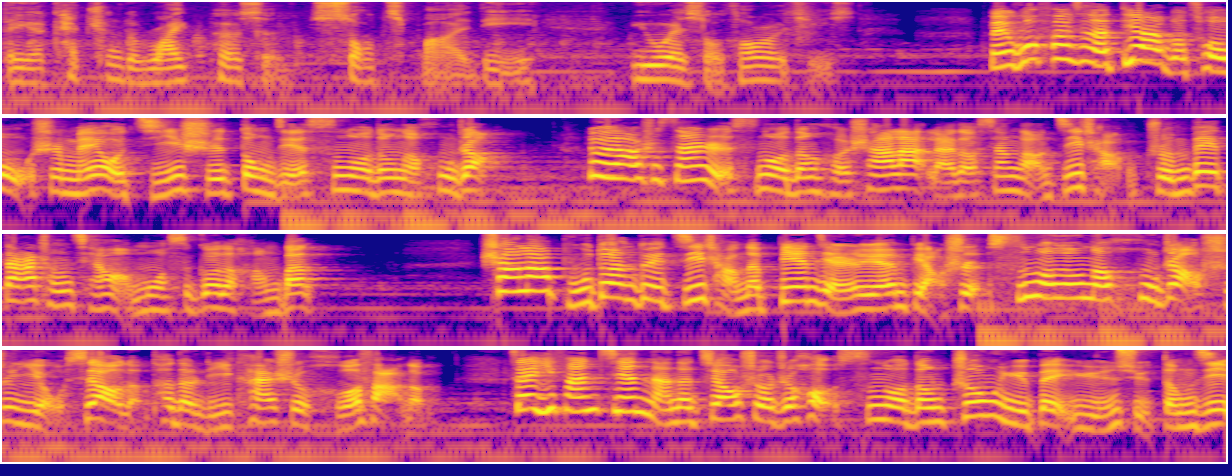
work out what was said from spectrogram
they are catching the right person sought by the U.S. authorities. 美国犯下的第二个错误是没有及时冻结斯诺登的护照。六月二十三日，斯诺登和莎拉来到香港机场，准备搭乘前往莫斯科的航班。莎拉不断对机场的边检人员表示，斯诺登的护照是有效的，他的离开是合法的。在一番艰难的交涉之后，斯诺登终于被允许登机。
